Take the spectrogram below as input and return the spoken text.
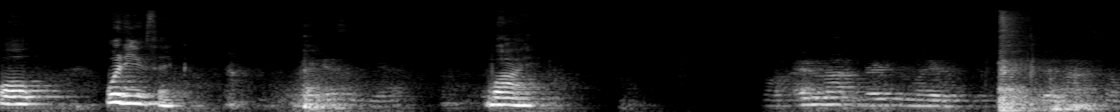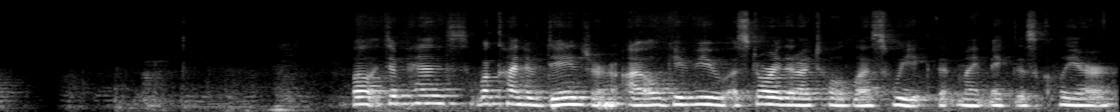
Well, what do you think? I guess yes. Why? Well, I'm not very familiar with this, they're not self-conscious. Well, it depends what kind of danger. I'll give you a story that I told last week that might make this clear.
